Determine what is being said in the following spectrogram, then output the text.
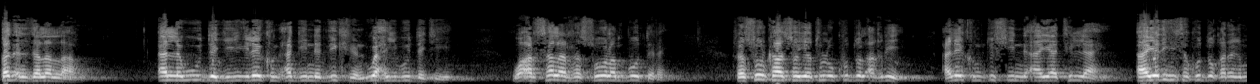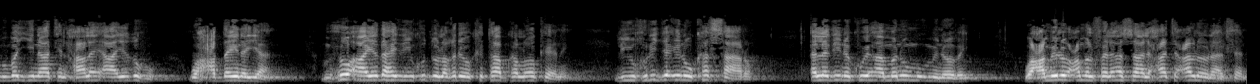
قد أنزل الله. ألا ودجي إليكم حق إن الذكر وحي بودجي. وأرسل رسولا بودره. رسول كاسو يطلو كدو الأغري. عليكم دشين آيات الله. آياته سكدو قرغ مبينات حالة آياته. وحضين أيان. محو آياته إذن كد الأغري وكتابك الله كان ليخرج إنو كساره الذين كوي آمنوا مؤمنوا بي. وعملوا عمل فلا صالحات عملوا نافسا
